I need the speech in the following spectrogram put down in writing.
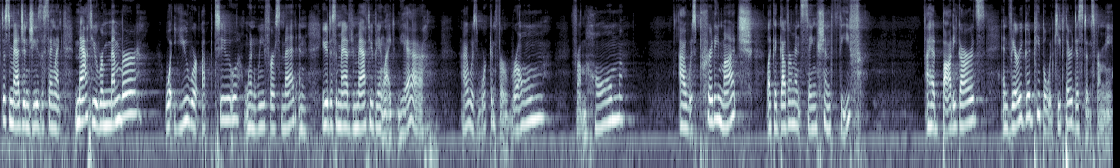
Just imagine Jesus saying, like, Matthew, remember what you were up to when we first met. And you just imagine Matthew being like, Yeah, I was working for Rome from home. I was pretty much like a government sanctioned thief. I had bodyguards, and very good people would keep their distance from me.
